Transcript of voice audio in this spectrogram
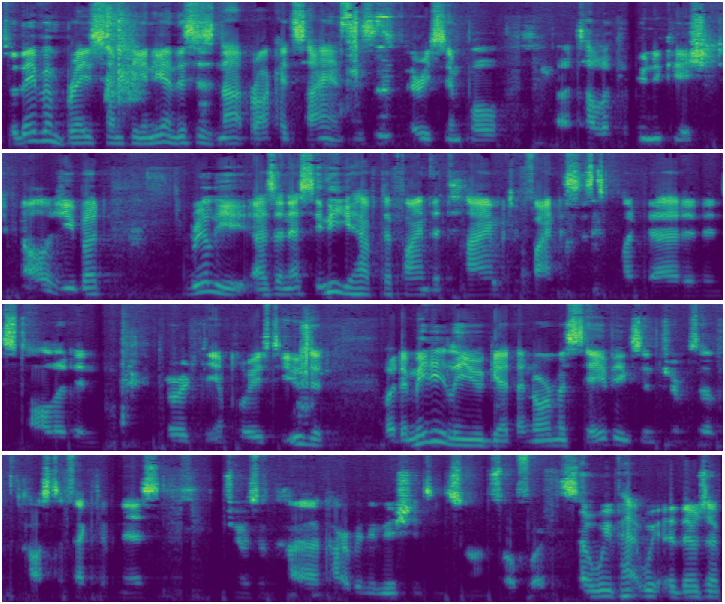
So they've embraced something. And again, this is not rocket science. This is very simple uh, telecommunication technology, but really, as an SME, you have to find the time to find a system like that and install it and encourage the employees to use it. But immediately you get enormous savings in terms of cost effectiveness, in terms of uh, carbon emissions, and so on and so forth. So we've had we, there's a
